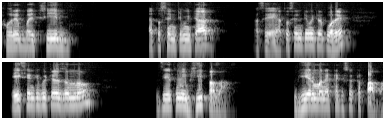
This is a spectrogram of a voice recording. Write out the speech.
ফোর এফ বাই থ্রির এত সেন্টিমিটার আছে, এত সেন্টিমিটার পরে এই সেন্টিমিটারের জন্য যে তুমি ভি পাবা ভি এর মানে একটা কিছু একটা পাবা।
